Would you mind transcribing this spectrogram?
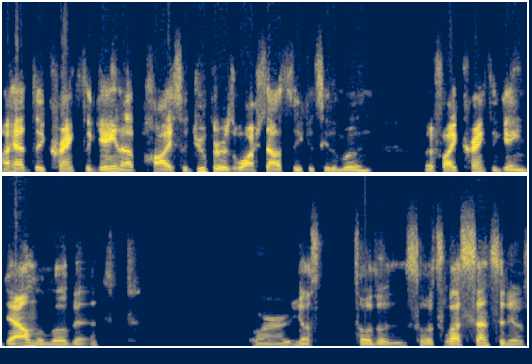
I had to crank the gain up high, so Jupiter is washed out, so you can see the moon. But if I crank the gain down a little bit, or you know, so the so it's less sensitive,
